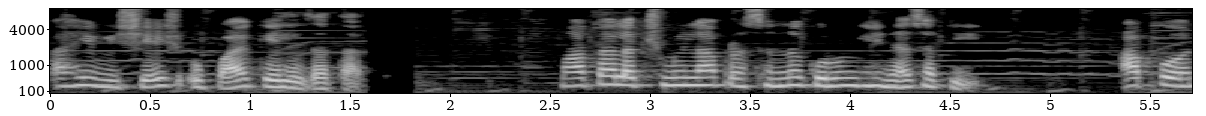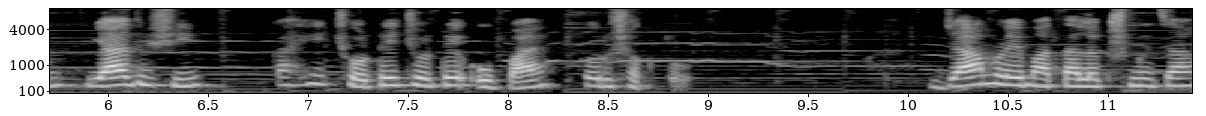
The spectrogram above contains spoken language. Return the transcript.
काही विशेष उपाय केले जातात. माता लक्ष्मीला प्रसन्न करून घेण्यासाठी आपण या दिवशी काही छोटे छोटे उपाय करू शकतो. ज्यामुळे माता लक्ष्मीचा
